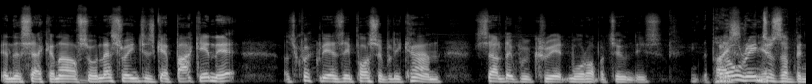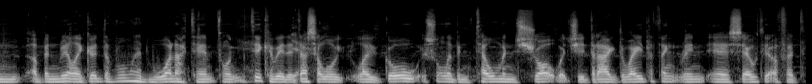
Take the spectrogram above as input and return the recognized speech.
in the second half. So unless Rangers get back in it as quickly as they possibly can, Celtic will create more opportunities. I think the But all Rangers have been have been really good. They've only had one attempt on. You take away the Yeah. disallowed goal. It's only been Tillman's shot which he dragged wide. I think Rain, uh, Celtic have had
